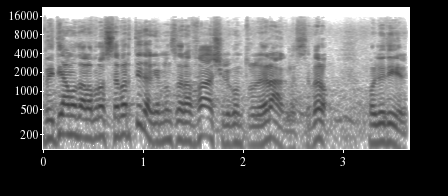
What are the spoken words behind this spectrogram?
Vediamo dalla prossima partita che non sarà facile contro l'Eracles, però voglio dire,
